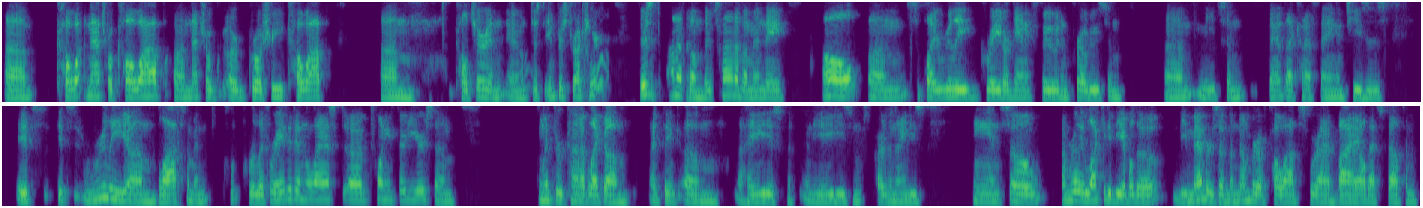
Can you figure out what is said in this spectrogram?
um, co natural co-op, um, natural or grocery co-op um, culture and, and oh, just infrastructure. Cool. There's a ton of them. There's a ton of them, and they all um, supply really great organic food and produce and um, meats and that, that kind of thing and cheeses it's it's really um, blossomed and proliferated in the last uh, 20 30 years um, went through kind of like um, i think um, a hiatus in the 80s and part of the 90s and so i'm really lucky to be able to be members of a number of co-ops where i buy all that stuff. And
